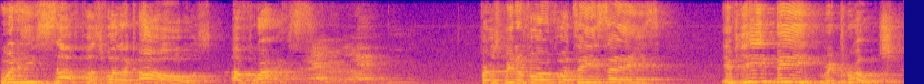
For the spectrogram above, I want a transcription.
when he suffers for the cause of Christ. Yes, Lord. 1 Peter 4 and 14 says, If ye be reproached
